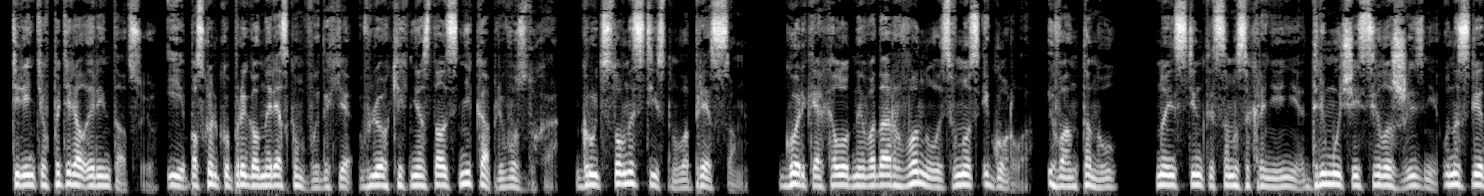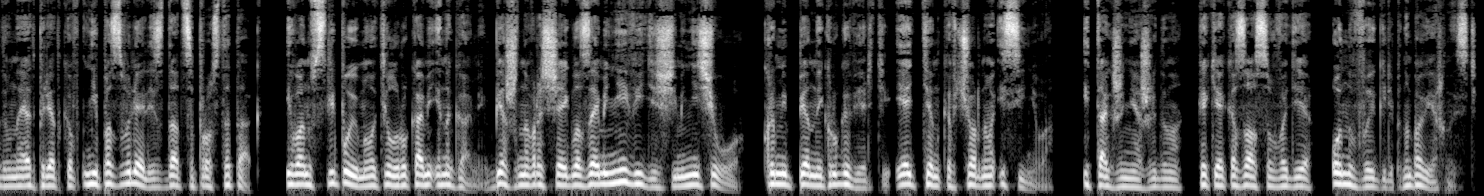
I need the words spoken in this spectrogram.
Терентьев потерял ориентацию, и, поскольку прыгал на резком выдохе, в легких не осталось ни капли воздуха. Грудь словно стиснула прессом. Горькая холодная вода рванулась в нос и горло. Иван тонул. Но инстинкты самосохранения, дремучая сила жизни, унаследованная от предков, не позволяли сдаться просто так. Иван вслепую молотил руками и ногами, бешено вращая глазами, не видящими ничего, кроме пенной круговерти и оттенков черного и синего. И так же неожиданно, как и оказался в воде, он выгреб на поверхность.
